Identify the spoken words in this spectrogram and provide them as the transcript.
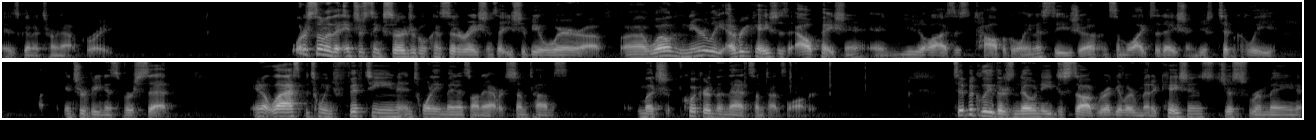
is going to turn out great. What are some of the interesting surgical considerations that you should be aware of? Uh, well, nearly every case is outpatient and utilizes topical anesthesia and some light sedation, just typically intravenous Versed. And it lasts between 15 and 20 minutes on average, sometimes much quicker than that, sometimes longer. Typically, there's no need to stop regular medications, just remain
